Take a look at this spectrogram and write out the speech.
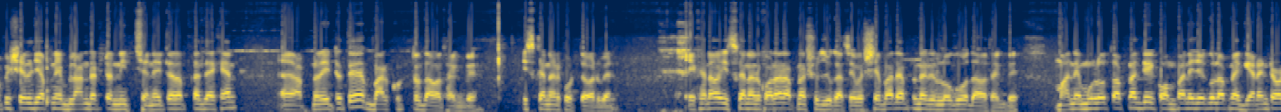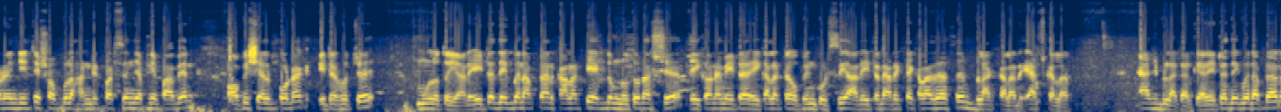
অফিসিয়াল যে আপনি ব্লান্ডারটা নিচ্ছেন, এটা আপনার দেখেন আপনার এটাতে বারকোডটা দেওয়া থাকবে। স্ক্যানার করতে পারবেন। এখানেও স্ক্যানার করার আপনার সুযোগ আছে। এবার সেবারে আপনার লোগো দেওয়া থাকবে। মানে মূলত আপনার যে কোম্পানি যেগুলো আপনার গ্যারান্টি ওয়ারেন্টি দিচ্ছে সবগুলো হান্ড্রেড পার্সেন্ট যে আপনি পাবেন অফিসিয়াল প্রোডাক্ট এটার হচ্ছে মূলতই আর এটা দেখবেন আপনার কালারটি একদম নতুন আসছে। এই কারণে আমি এটা, এই কালারটা ওপেন করছি। আর এটার আরেকটা কালার আছে black colour ash colour ash black আর কি। আর এটা দেখবেন আপনার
